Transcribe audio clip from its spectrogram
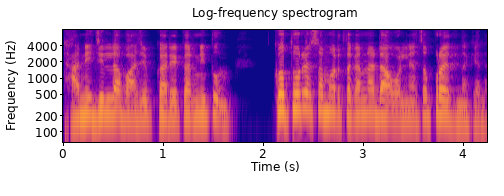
ठाणे जिल्हा भाजप कार्यकारिणीतून कथोरे समर्थकांना डावलण्याचा प्रयत्न केला.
